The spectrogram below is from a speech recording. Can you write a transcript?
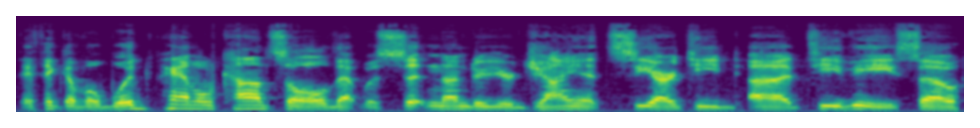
they think of a wood paneled console that was sitting under your giant CRT uh, TV. So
